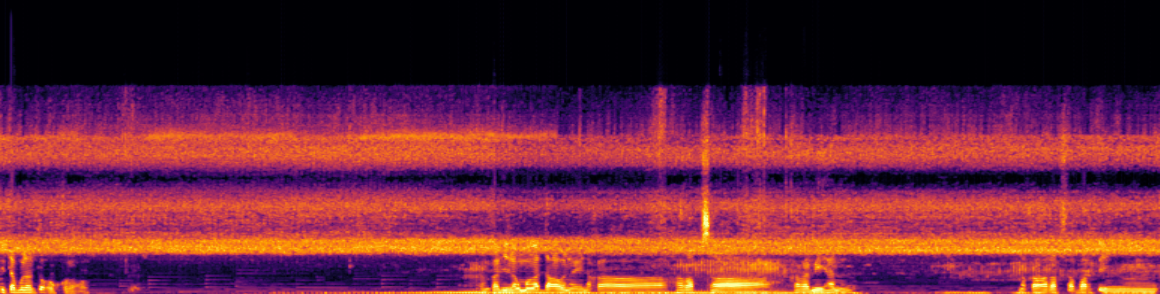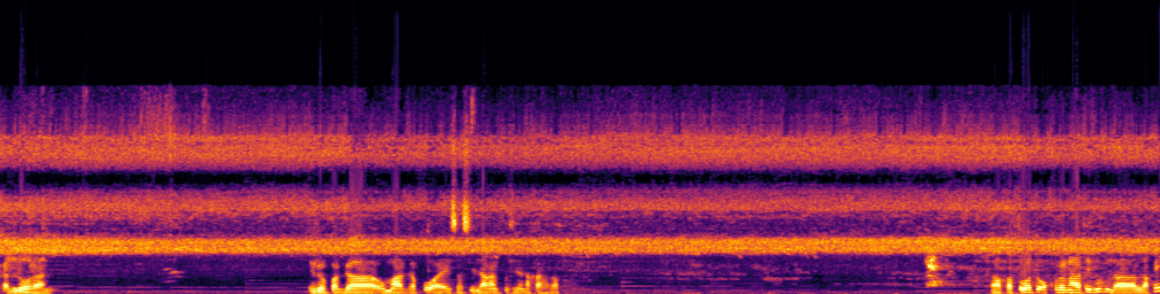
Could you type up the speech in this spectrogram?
Kita mo lang to okra. oh. Ang kanilang mga dahon ay nakaharap sa karamihan. ano? Nakaharap sa parting kanluran. Pero pag ah, umaga po ay sa silangan po sila nakaharap. Kakatuwa to okra natin, oh, lalaki.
